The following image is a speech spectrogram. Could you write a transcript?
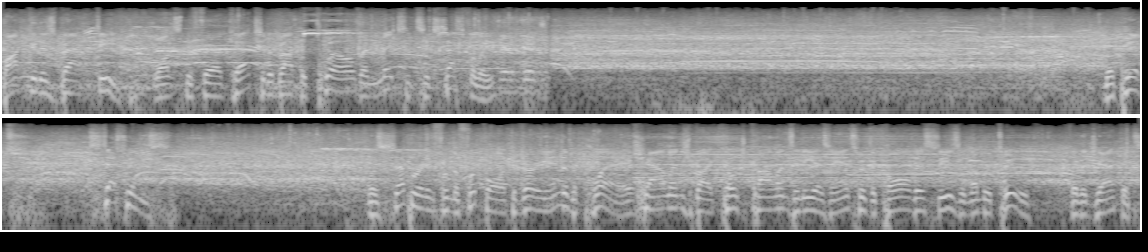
Botkin is back deep. Wants the fair catch at about the 12 and makes it successfully. The pitch. Sessions was separated from the football at the very end of the play. Challenged by Coach Collins, and he has answered the call this season, number two for the Jackets.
